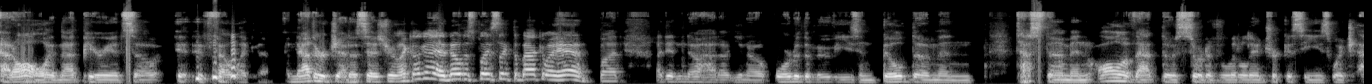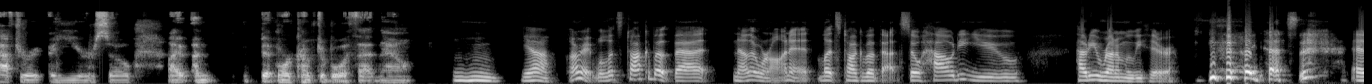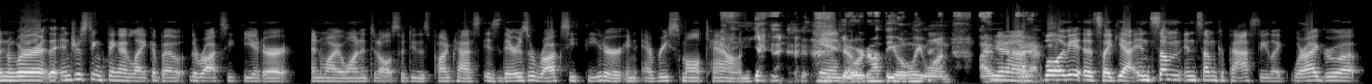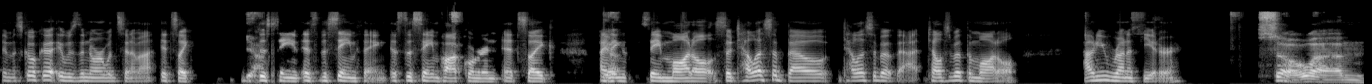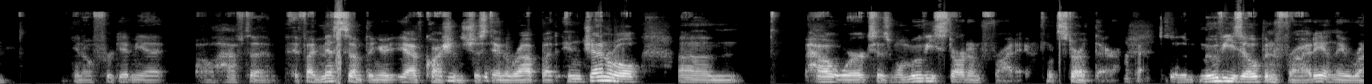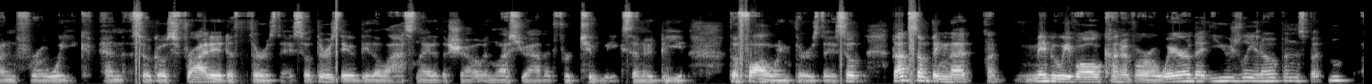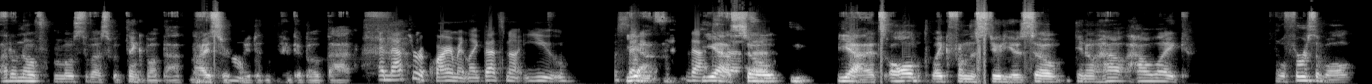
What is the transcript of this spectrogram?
at all in that period. So it, it felt like a, another Genesis. You're like, okay, I know this place like the back of my hand, but I didn't know how to, you know, order the movies and build them and test them and all of that, those sort of little intricacies, which after a year so, I, am a bit more comfortable with that now. Mm-hmm. Yeah. All right. Well, let's talk about that now that we're on it. Let's talk about that. So, how do you how do you run a movie theater? I guess. And where the interesting thing i like about the roxy theater and why i wanted to also do this podcast is there's a roxy theater in every small town. And yeah we're not the only one. I'm, yeah. I well i mean it's like yeah in some in some capacity like where i grew up in muskoka it was the norwood cinema. It's like yeah. the same it's the same thing. It's the same popcorn. It's like i yeah. think it's the same model. So tell us about tell us about that. Tell us about the model. How do you run a theater so, um, you know, forgive me. I, I'll have to, if I miss something or you have questions, just interrupt. But in general, um, how it works is well, movies start on Friday. Let's start there. Okay. So the movies open Friday and they run for a week. And so it goes Friday to Thursday. So Thursday would be the last night of the show, unless you have it for two weeks. and it'd be the following Thursday. So that's something that uh, maybe we've all kind of are aware that usually it opens, but I don't know if most of us would think about that. I certainly didn't think about that. And that's a requirement. Like that's not you. Yeah. That's yeah. so yeah it's all like from the studios so you know how how like well first of all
